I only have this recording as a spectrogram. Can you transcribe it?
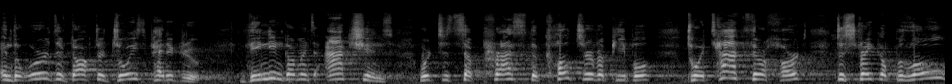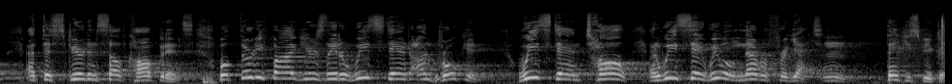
in the words of Dr. Joyce Pettigrew, the Indian government's actions were to suppress the culture of a people, to attack their heart, to strike a blow at their spirit and self-confidence. Well, 35 years later, we stand unbroken. We stand tall, and we say we will never forget. Mm. Thank you, Speaker.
